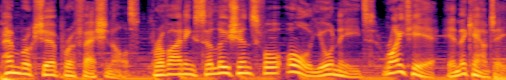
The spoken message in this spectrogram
Pembrokeshire Professionals, providing solutions for all your needs right here in the county.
